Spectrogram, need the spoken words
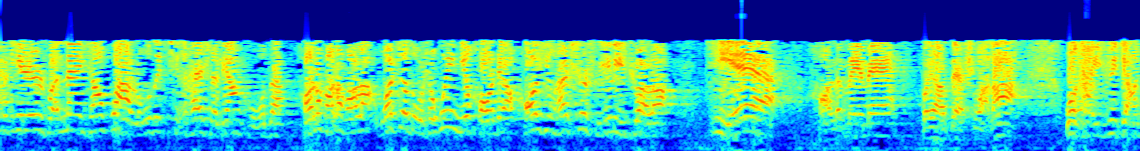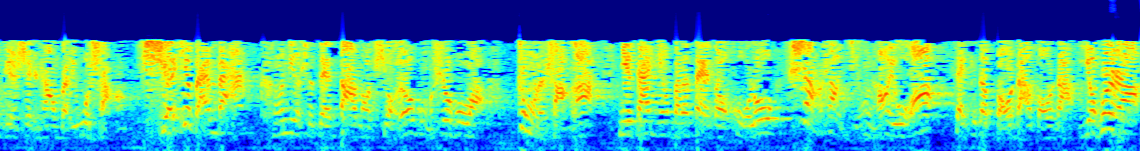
不得人说南墙挂篓子亲还是两口子。好了好了好了，我这都是为你好的，好心还使水里去了。姐，好了，妹妹不要再说了。我看于将军身上边有伤，血迹斑斑，肯定是在大闹逍遥宫时候啊中了伤了。你赶紧把他带到后楼，上上金汤药，再给他包扎包扎。一会儿啊，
